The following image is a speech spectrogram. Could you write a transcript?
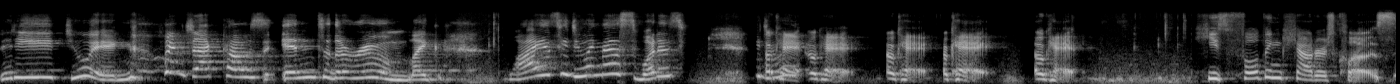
Bitty doing when Jack comes into the room? Like, why is he doing this? What is Okay, okay, okay, okay, okay. He's folding Chowder's clothes.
